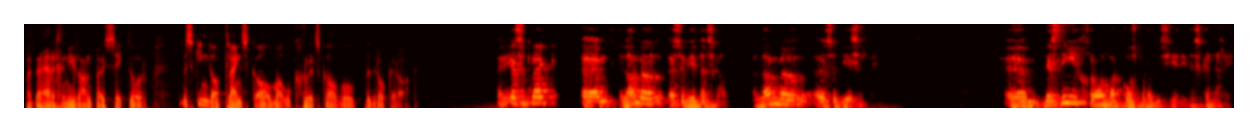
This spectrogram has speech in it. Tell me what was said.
wat regtig in die landbousektor, miskien dalk klein skaal maar ook groot skaal wil betrokke raak? In die eerste plek, ehm um, landbou is 'n wetenskap. Landbou is 'n besigheid. Ehm um, dis nie grond wat kos produseer nie, dis kundigheid.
